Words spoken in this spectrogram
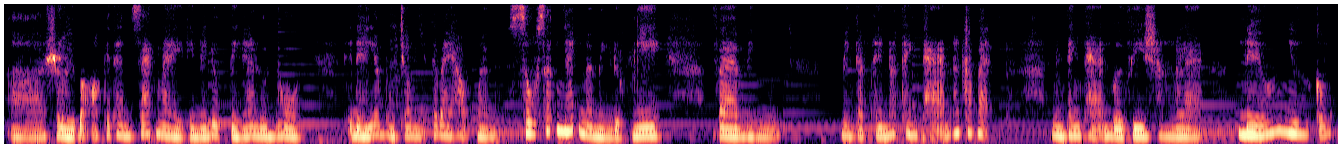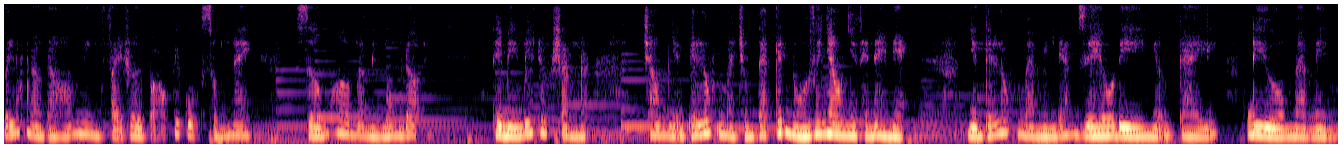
uh, rời bỏ cái thân xác này thì mới được tính là luân hồi. Thì đấy là một trong những cái bài học mà sâu sắc nhất mà mình được nghe. Và mình mình cảm thấy nó thanh thản đó các bạn. Mình thanh thản bởi vì rằng là nếu như có một cái lúc nào đó mình phải rời bỏ cái cuộc sống này sớm hơn mà mình mong đợi, thì mình biết được rằng á, trong những cái lúc mà chúng ta kết nối với nhau như thế này nè, những cái lúc mà mình đang gieo đi những cái điều mà mình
